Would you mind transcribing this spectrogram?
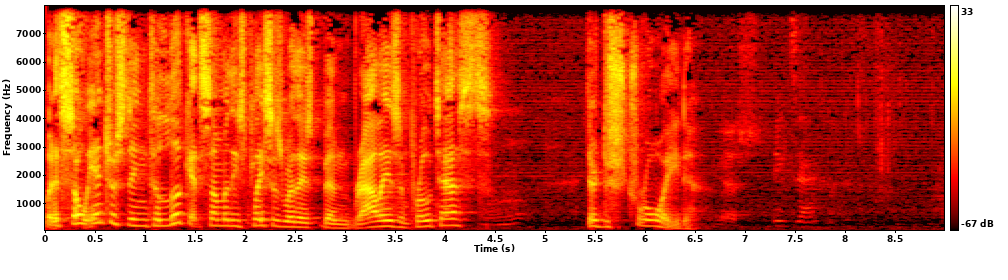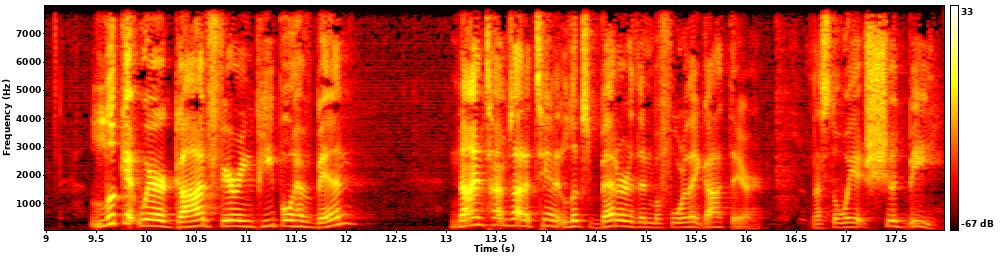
But it's so interesting to look at some of these places where there's been rallies and protests. They're destroyed. Look at where God fearing people have been. Nine times out of ten, it looks better than before they got there. That's the way it should be.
